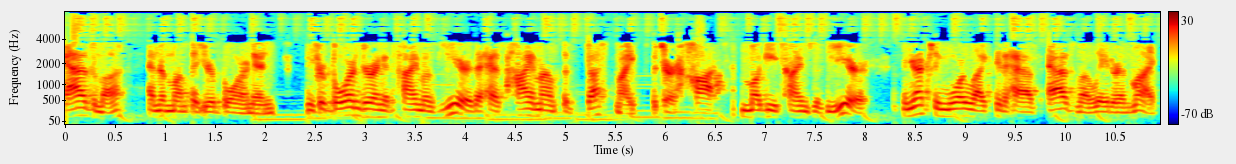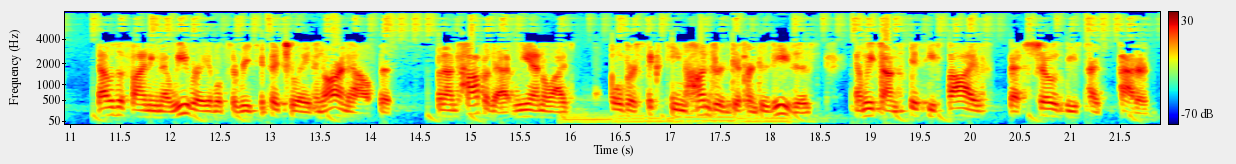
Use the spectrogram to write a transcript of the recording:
asthma and the month that you're born. in. if you're born during a time of year that has high amounts of dust mites, which are hot, muggy times of the year, then you're actually more likely to have asthma later in life. That was a finding that we were able to recapitulate in our analysis. But on top of that, we analyzed over 1,600 different diseases, and we found 55 that showed these types of patterns.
